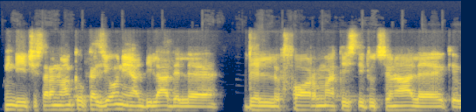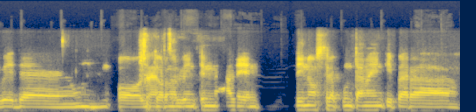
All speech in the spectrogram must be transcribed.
quindi ci saranno anche occasioni al di là delle del format istituzionale che vede un po' certo. intorno al ventennale dei nostri appuntamenti per uh,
